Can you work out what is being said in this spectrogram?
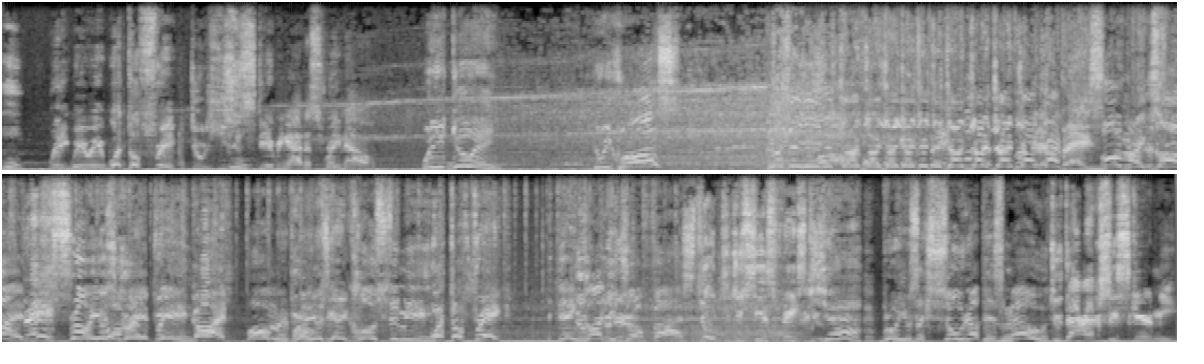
Oh, Wait, wait, wait. What the frig? Dude, he's just staring at us right now. what are you doing? Can we cross? Oh, face. Oh my god! face. Bro, he was Oh creeping! God. Oh my bro, Bro. he was getting close to me! What the frig? Thank Dude, God dude, you dude, drove fast! Yo, did you see his face, dude? Yeah, bro, he was like sewed up his mouth! Dude, that actually scared me.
